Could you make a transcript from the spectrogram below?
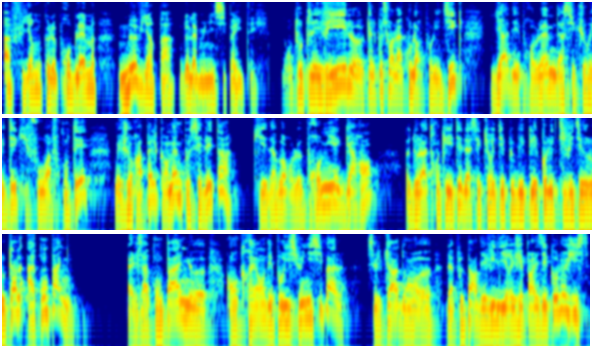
affirme que le problème ne vient pas de la municipalité. Dans toutes les villes, quelle que soit la couleur politique, il y a des problèmes d'insécurité qu'il faut affronter. Mais je rappelle quand même que c'est l'État qui est d'abord le premier garant de la tranquillité de la sécurité publique. Les collectivités locales accompagnent. Elles accompagnent euh, en créant des polices municipales. C'est le cas dans euh, la plupart des villes dirigées par les écologistes.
